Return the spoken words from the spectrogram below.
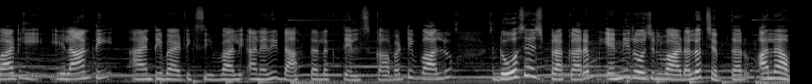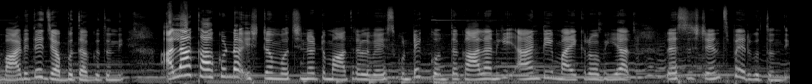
వాటికి ఎలాంటి యాంటీబయాటిక్స్ ఇవ్వాలి అనేది డాక్టర్లకు తెలుసు కాబట్టి వాళ్ళు డోసేజ్ ప్రకారం ఎన్ని రోజులు వాడాలో చెప్తారు. అలా వాడితే జబ్బు తగ్గుతుంది. అలా కాకుండా ఇష్టం వచ్చినట్టు మాత్రలు వేసుకుంటే కొంతకాలానికి యాంటీ మైక్రోబియల్ రెసిస్టెన్స్ పెరుగుతుంది.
